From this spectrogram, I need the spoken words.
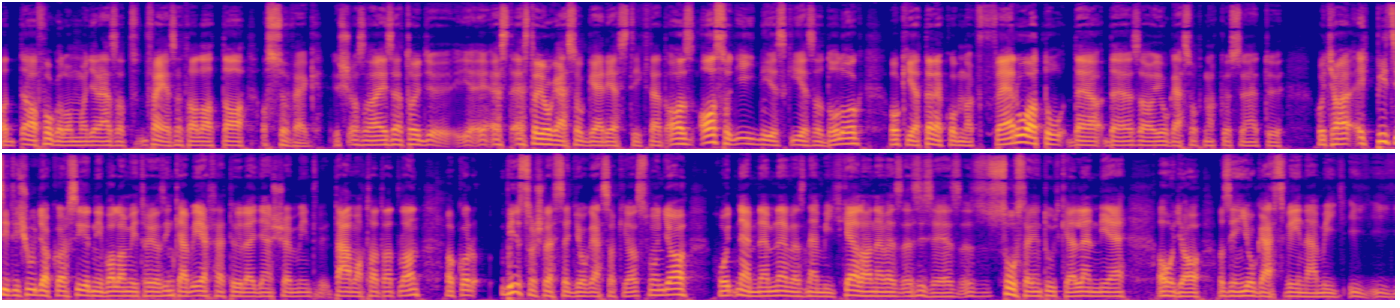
a, a fogalommagyarázat fejezet alatt a, a szöveg. És az a helyzet, hogy ezt, ezt a jogászok gerjesztik. Tehát az, az, hogy így néz ki ez a dolog, oké, a Telekomnak felruható, de, de ez a jogászoknak köszönhető köszönhető. Hogyha egy picit is úgy akarsz írni valamit, hogy az inkább érthető legyen sem, mint támadhatatlan, akkor biztos lesz egy jogász, aki azt mondja, hogy nem, nem, nem, ez nem így kell, hanem ez, ez, ez, ez, ez szó szerint úgy kell lennie, ahogy a, az én jogász vénám így, így,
